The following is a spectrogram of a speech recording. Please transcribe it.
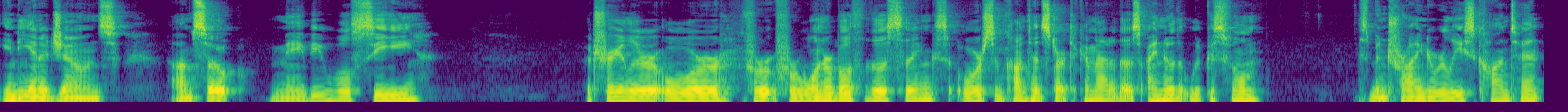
Indiana Jones. Um, so maybe we'll see a trailer or for, for one or both of those things or some content start to come out of those. I know that Lucasfilm has been trying to release content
